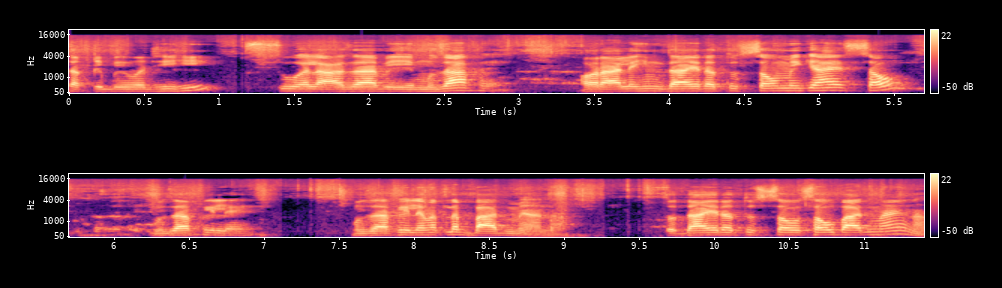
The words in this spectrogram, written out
तकब वजह ही सूल आज़ाब मुजाफ है। और आलहिम दायरतुस्सौ में क्या है? सौ मुजाफिल है। मुजाफिल है मतलब बाद में आना। तो दायरतुस्सौ सौ बाद में आए ना?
